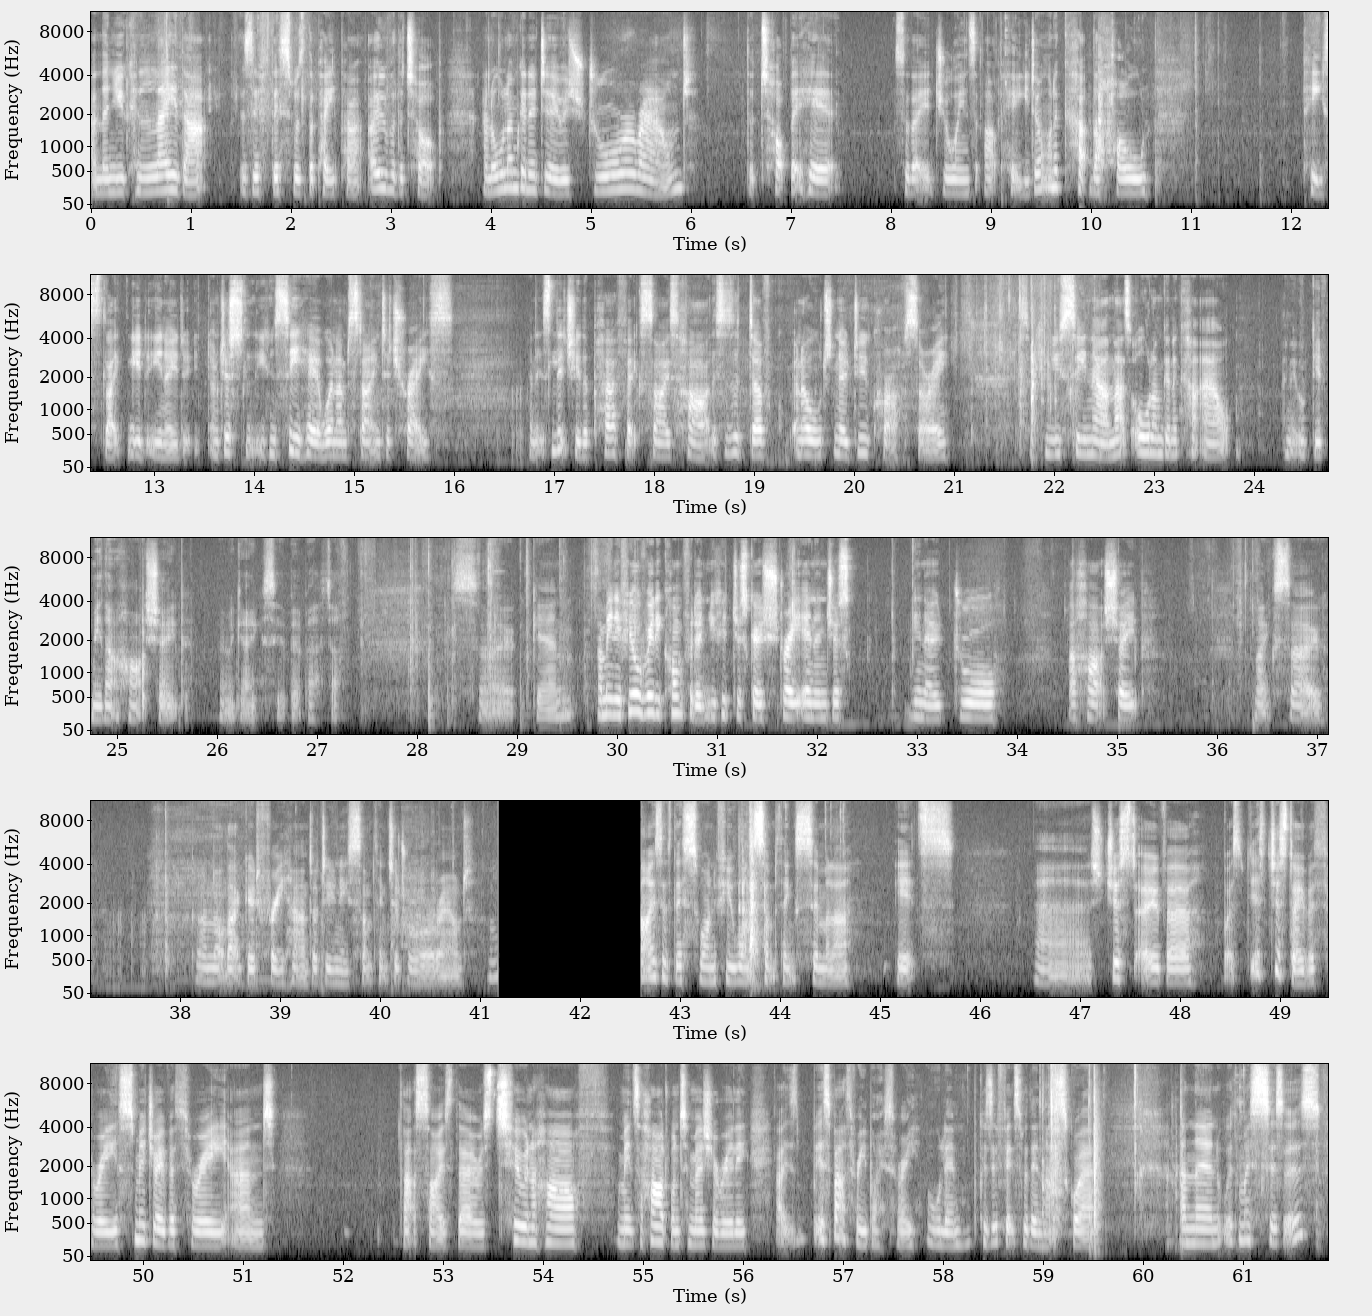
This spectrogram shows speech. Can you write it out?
and then you can lay that as if this was the paper over the top. And all I'm going to do is draw around the top bit here so that it joins up here. You don't want to cut the whole piece like you, you know I'm just you can see here when I'm starting to trace. And it's literally the perfect size heart. This is a dove an old no Docrafts sorry. So can you see now? And that's all I'm going to cut out. And it will give me that heart shape. There we go see a bit better so again I mean if you're really confident you could just go straight in and just you know draw a heart shape like so. But I'm not that good freehand. I do need something to draw around. Size of this one if you want something similar it's uh, it's just over it's just over three a smidge over three and that size there is two and a half. I mean it's a hard one to measure really. Uh, it's, it's about three by three all in because it fits within that square. And then with my scissors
